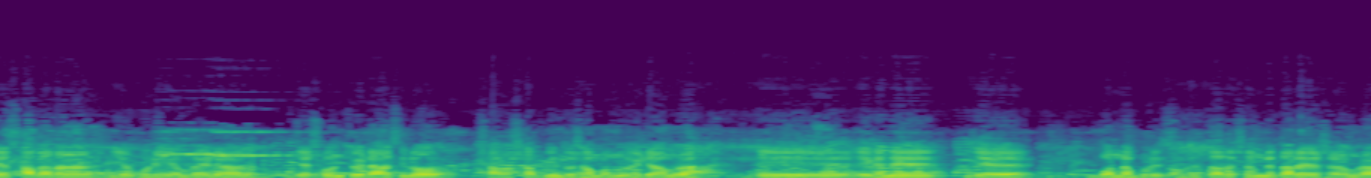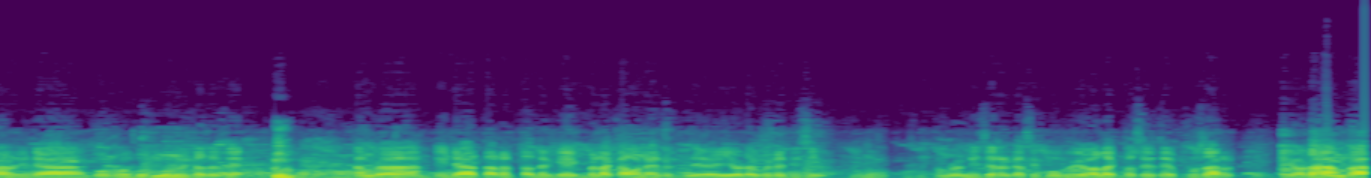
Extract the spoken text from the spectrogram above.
যে সাদাটা ইয়ে করি, আমরা এটা যে সঞ্চয়টা ছিল বিন্দু সামান্য, এটা আমরা এখানে যে বন্যা পরিস্থিতি তাদের সামনে দাঁড়ায় আসে আমরা এটা গর্ববোধ মনে হইতেছে যে আমরা এটা তারা তাদেরকে একবেলা যে ইয়েটা করে দিছি। আমরা নিজের কাছে খুবই লাগতেছে যে পূজার ইয়েটা আমরা,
